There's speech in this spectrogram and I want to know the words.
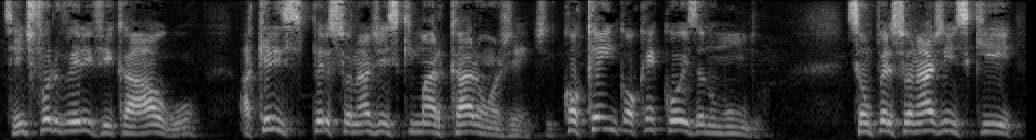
Se a gente for verificar algo, aqueles personagens que marcaram a gente, qualquer em qualquer coisa no mundo, são personagens que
